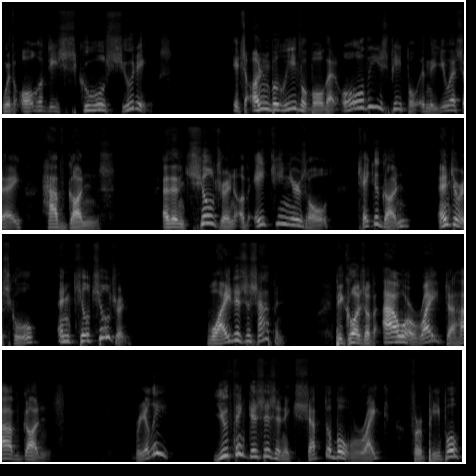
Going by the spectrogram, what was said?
with all of these school shootings? It's unbelievable that all these people in the USA have guns. And then children of 18 years old take a gun, enter a school, and kill children. Why does this happen? Because of our right to have guns. Really? You think this is an acceptable right for people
